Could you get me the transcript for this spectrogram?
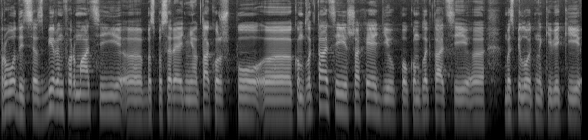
проводиться збір інформації безпосередньо. Також по комплектації шахедів, по комплектації безпілотників, які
